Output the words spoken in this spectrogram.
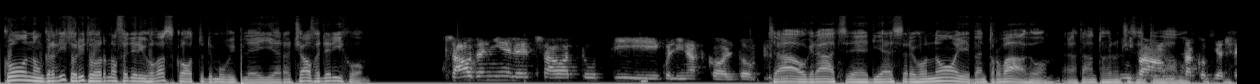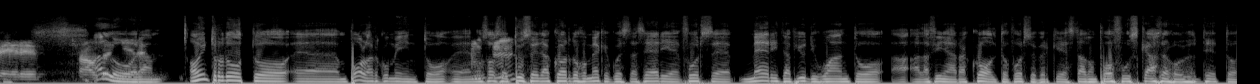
con un gradito ritorno Federico Vascotto di Movie Player. Ciao Federico. Ciao Daniele, ciao a tutti quelli in ascolto. Ciao, grazie di essere con noi, ben trovato. Era tanto che non Mi ci fa sentivamo. un sacco piacere. Ciao, allora, Daniele. Ho introdotto eh, un po' l'argomento, eh, non so se Mhm. tu sei d'accordo con me che questa serie forse merita più di quanto a- alla fine ha raccolto, forse perché è stata un po' offuscata, come ho detto,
